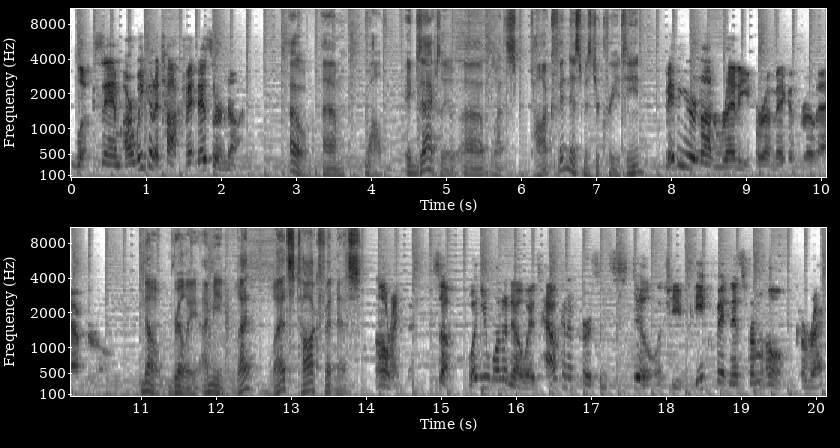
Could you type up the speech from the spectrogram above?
Look, Sam, are we going to talk fitness or not? Oh, um, well, exactly. Uh, let's talk fitness, Mr. Creatine. Maybe you're not ready for a mega throat after all. No, really. I mean, let let's talk fitness. All right then. So, what you want to know is how can a person still achieve peak fitness from home, correct?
